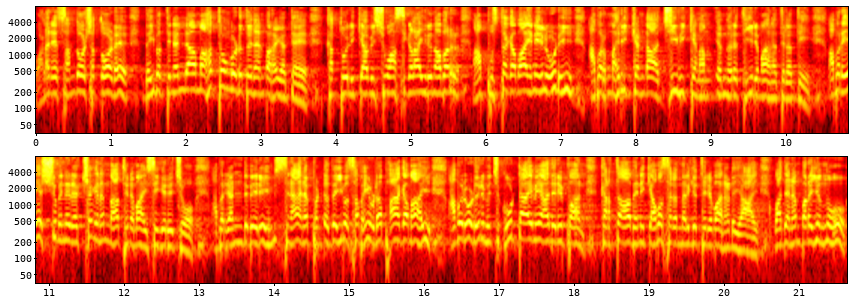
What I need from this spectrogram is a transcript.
വളരെ സന്തോഷത്തോടെ ദൈവത്തിനെല്ലാം മഹത്വം കൊടുത്ത് ഞാൻ പറയട്ടെ. കത്തോലിക്ക വിശ്വാസികളായിരുന്ന അവർ ആ പുസ്തക വായനയിലൂടെ അവർ മരിക്കണ്ട ജീവിക്കണം എന്നൊരു തീരുമാനത്തിലെത്തി. അവർ യേശുവിനെ രക്ഷകനും നാഥനുമായി സ്വീകരിച്ചു. അവർ രണ്ടുപേരെയും സ്നാനപ്പെട്ട ദൈവസഭയുടെ ഭാഗമായി അവരോട് ഒരുമിച്ച് കൂട്ടായ്മ ആദരിപ്പാൻ കർത്താവ് എനിക്ക് അവസരം നൽകി തരുവാനിടയായി. വചനം പറയുന്നു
